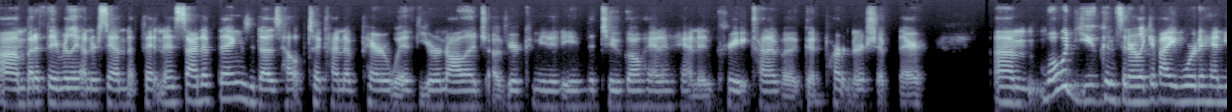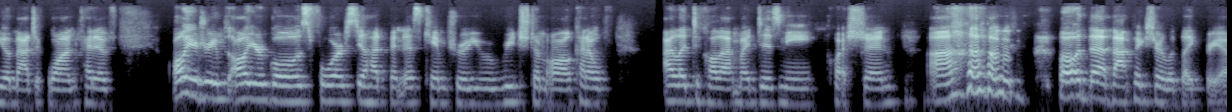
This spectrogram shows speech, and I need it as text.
Um, but if they really understand the fitness side of things, it does help to kind of pair with your knowledge of your community. The two go hand in hand and create kind of a good partnership there. Um, what would you consider like if I were to hand you a magic wand, kind of all your dreams, all your goals for Steelhead Fitness came true. You reached them all. Kind of, I like to call that my Disney question. Um, what would that that picture look like for you?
